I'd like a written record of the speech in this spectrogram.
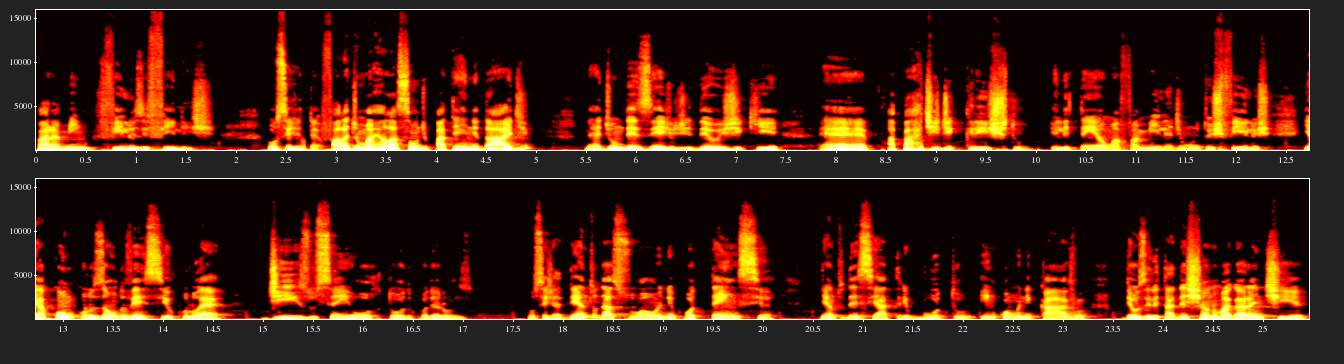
para mim filhos e filhas. Ou seja, fala de uma relação de paternidade, né, de um desejo de Deus de que é, a partir de Cristo ele tenha uma família de muitos filhos, e a conclusão do versículo é: diz o Senhor Todo-Poderoso. Ou seja, dentro da sua onipotência, dentro desse atributo incomunicável, Deus ele está deixando uma garantia.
